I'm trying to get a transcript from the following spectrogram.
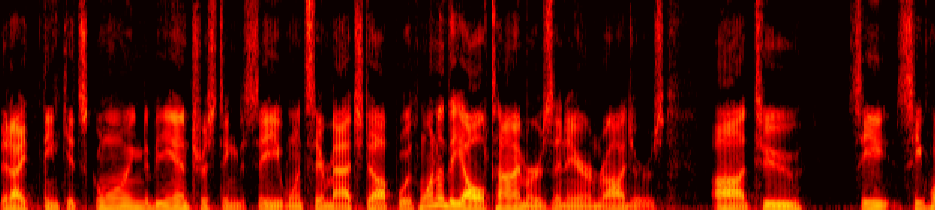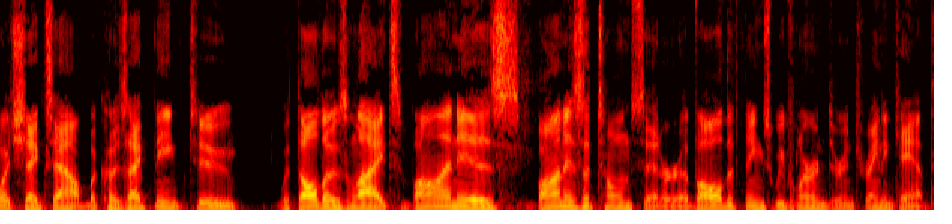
that I think it's going to be interesting to see once they're matched up with one of the all timers in Aaron Rodgers uh, to see see what shakes out. Because I think too with all those lights, Vonn is Vonn is a tone setter. Of all the things we've learned during training camp.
